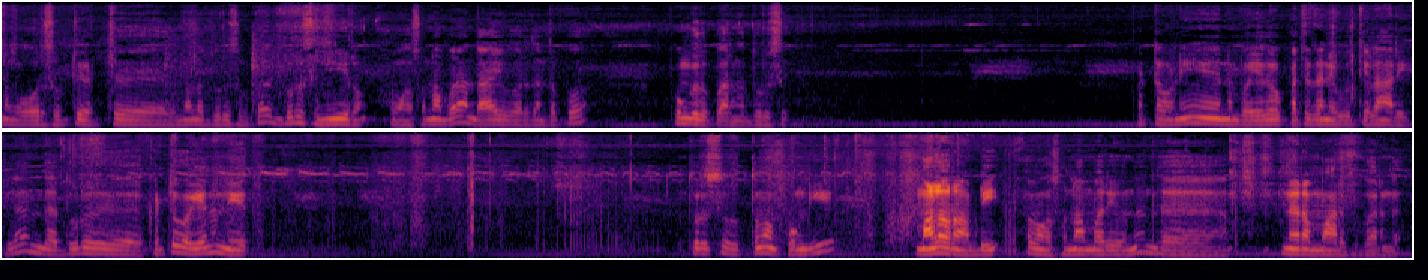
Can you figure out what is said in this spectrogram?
நம்ம ஒரு சுட்டு எடுத்து இது மேலே துருசு விட்டால் துருசு நீரும். அவங்க சொன்ன போல அந்த ஆய்வு வருதுன்றப்போ பொங்குது பாருங்கள் துருசு. பட்டவொடனே நம்ம ஏதோ பச்சை தண்ணி ஊற்றிலாம் அரைக்கல. இந்த துரு கட்டு வகையான நீர். துருசு சுத்தமாக பொங்கி மலரும் அப்படி. அவங்க சொன்ன மாதிரி வந்து இந்த நிறம் மாறுது பாருங்கள்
